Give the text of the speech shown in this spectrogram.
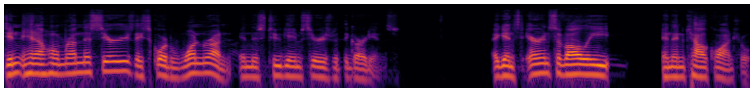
didn't hit a home run this series. They scored one run in this two game series with the Guardians against Aaron Civale and then Cal Quantrill.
